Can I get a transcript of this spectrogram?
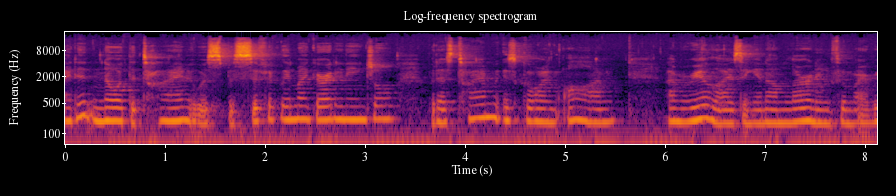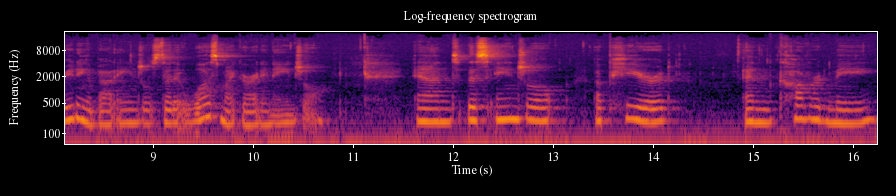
I didn't know at the time it was specifically my guardian angel, but as time is going on, I'm realizing and I'm learning through my reading about angels that it was my guardian angel. And this angel appeared and covered me,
